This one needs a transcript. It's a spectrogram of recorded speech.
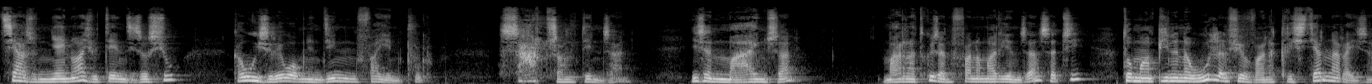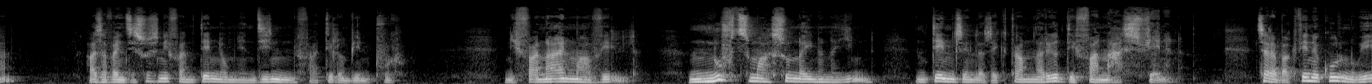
Tsy azon'ny nihaino Azy io tenin'i Jesosy io, ka hoy izy ireo ao amin'ny andininy faha-enimpolo, Sarotra izany teny izany. Iza no mahaino izany? Marina tokoa izany fanamarihana izany satria toa mampihinana olona ny fivavahana kristianina raha izany. Hazavain'i Jesosy nefa ny teniny ao amin'ny andininy fahatelo amby enimpolo. Ny fanahiny mahavelona, ny nofo tsy mahasoa na inona na inona, ny teny izay nolazaiko taminareo dia fanahy sy fiainana. Tsy ara-bakiteny akory ny hoe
